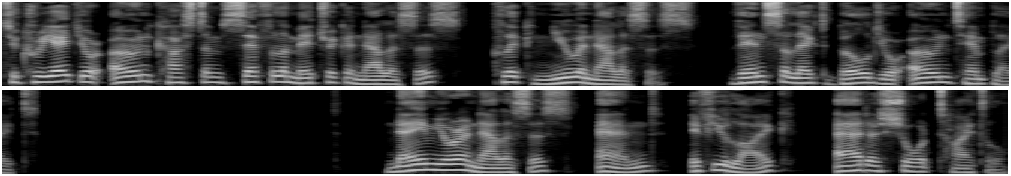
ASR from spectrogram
To create your own custom cephalometric analysis, click New Analysis. Then select Build your own template. Name your analysis and, if you like, add a short title.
